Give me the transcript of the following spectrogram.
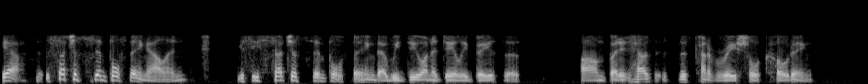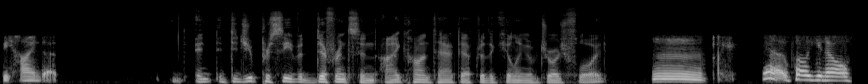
Yeah, such a simple thing, Alan. You see, such a simple thing that we do on a daily basis, um, but it has this kind of racial coding behind it. And did you perceive a difference in eye contact after the killing of George Floyd? Mm, yeah, well, you know,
